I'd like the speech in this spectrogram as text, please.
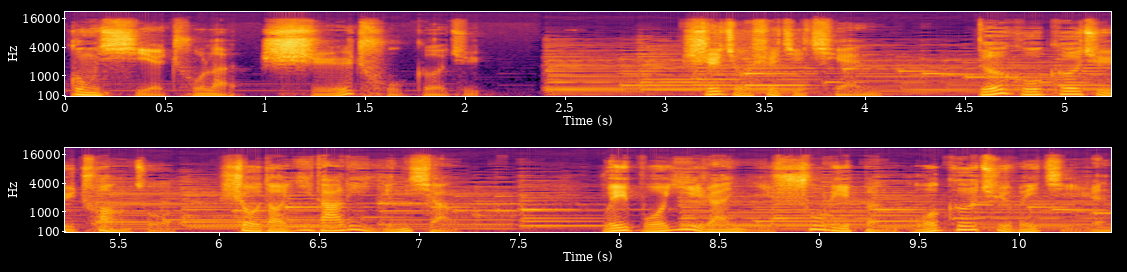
共写出了十出歌剧。十九世纪前，德国歌剧创作受到意大利影响，韦伯毅然以树立本国歌剧为己任，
